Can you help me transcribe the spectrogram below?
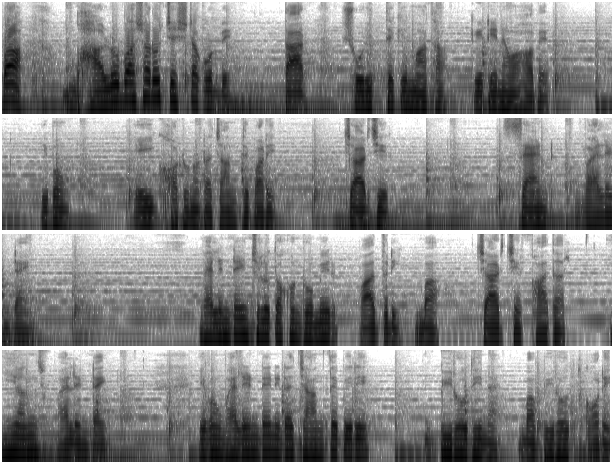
বা ভালোবাসারও চেষ্টা করবে, তার শরীর থেকে মাথা কেটে নেওয়া হবে এবং এই ঘটনাটা জানতে পারে চার্চের স্যান্ট ভ্যালেন্টাইন। ভ্যালেন্টাইন ছিল তখন রোমের পাদ্রি বা চার্চের ফাদার ইয়াং ভ্যালেন্টাইন এবং ভ্যালেন্টাইন এটা জানতে পেরে বিরোধী নেয় বা বিরোধ করে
